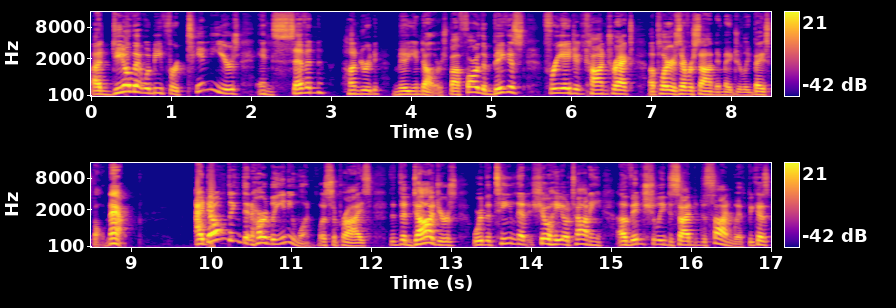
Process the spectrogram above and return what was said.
a deal that would be for 10 years and $700 million. By far the biggest free agent contract a player has ever signed in Major League Baseball. Now, I don't think that hardly anyone was surprised that the Dodgers were the team that Shohei Ohtani eventually decided to sign with because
